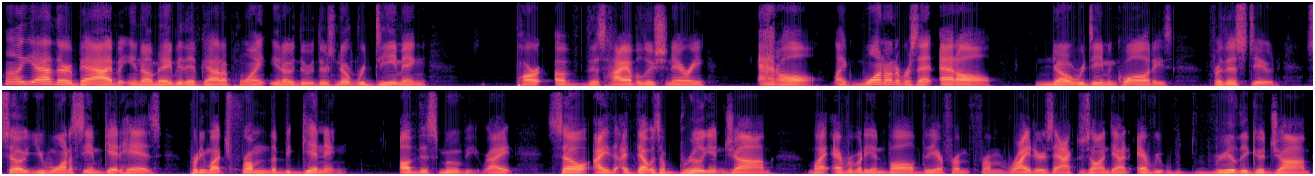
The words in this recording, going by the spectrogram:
well, yeah, they're bad, but you know maybe they've got a point. You know, there, there's no redeeming part of this high evolutionary at all, like 100% at all. No redeeming qualities for this dude. So you want to see him get his pretty much from the beginning of this movie, right? So I, I that was a brilliant job by everybody involved there, from from writers, actors on down. Every really good job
